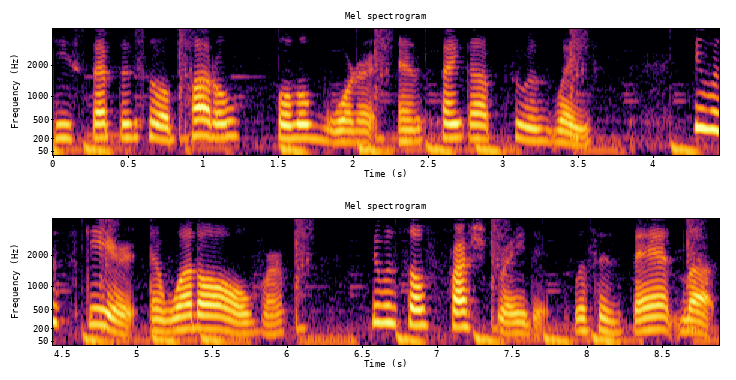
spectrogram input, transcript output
he stepped into a puddle full of water and sank up to his waist. He was scared and wet all over. He was so frustrated with his bad luck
